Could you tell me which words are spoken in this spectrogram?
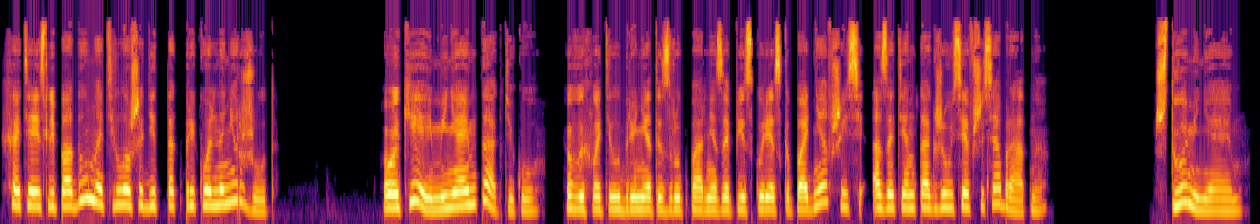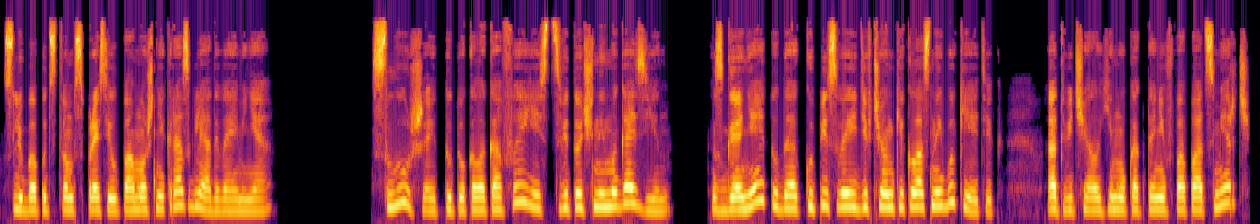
Хотя, если подумать, лошади так прикольно не ржут. «Окей, меняем тактику», — выхватил брюнет из рук парня записку, резко поднявшись, а затем также усевшись обратно. «Что меняем?» — с любопытством спросил помощник, разглядывая меня. «Слушай, тут около кафе есть цветочный магазин. Сгоняй туда, купи своей девчонке классный букетик», — отвечал ему как-то не в попад смерч,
